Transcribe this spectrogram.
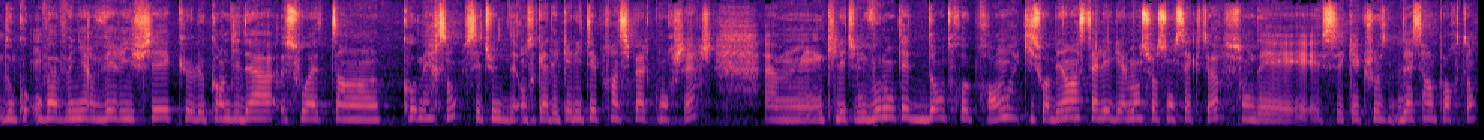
donc, on va venir vérifier que le candidat soit un commerçant, c'est en tout cas des qualités principales qu'on recherche, qu'il ait une volonté d'entreprendre, qu'il soit bien installé également sur son secteur, c'est quelque chose d'assez important.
